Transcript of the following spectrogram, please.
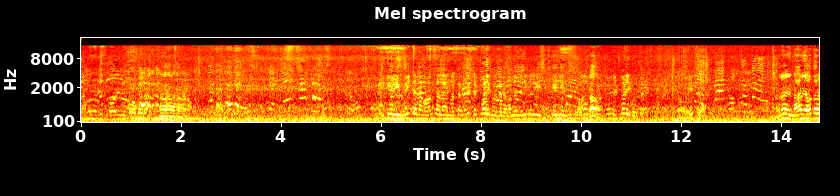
ನಮ್ಮ ನೋಡಿ ಹಾ ಹಾ ಹಾ ಅದಕ್ಕೆ ಈ ಮೀಟ್ ಎಲ್ಲ ಮಾಂಸ ಎಲ್ಲ ಏನ್ ಮಾಡ್ತಾರೆ ಅಂದ್ರೆ ಕಟ್ ಮಾಡಿ ಕೊಡ್ತಾರೆ. ಒಂದೊಂದು ಮಿನಿಮಲ್ಗೆ ಇಷ್ಟು ಕೆಜಿ ಅಂದ್ಬಿಟ್ಟು ಹಾ. ಕಟ್ ಮಾಡಿ ಕೊಡ್ತಾರೆ. ಅಂದ್ರೆ ನಾವು ಯಾವ ತರ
